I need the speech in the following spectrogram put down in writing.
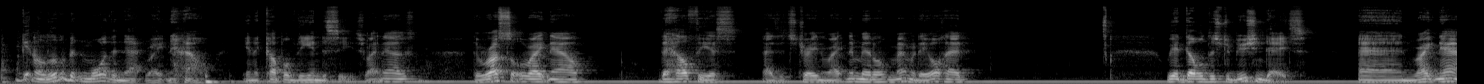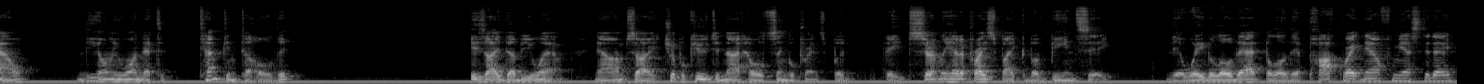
I'm getting a little bit more than that right now in a couple of the indices. Right now, the Russell right now, the healthiest as it's trading right in the middle. Remember, they all had we had double distribution days, and right now, the only one that's attempting to hold it is IWM. Now, I'm sorry, Triple Qs did not hold single prints, but they certainly had a price spike above B and C. They're way below that, below their POC right now from yesterday.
